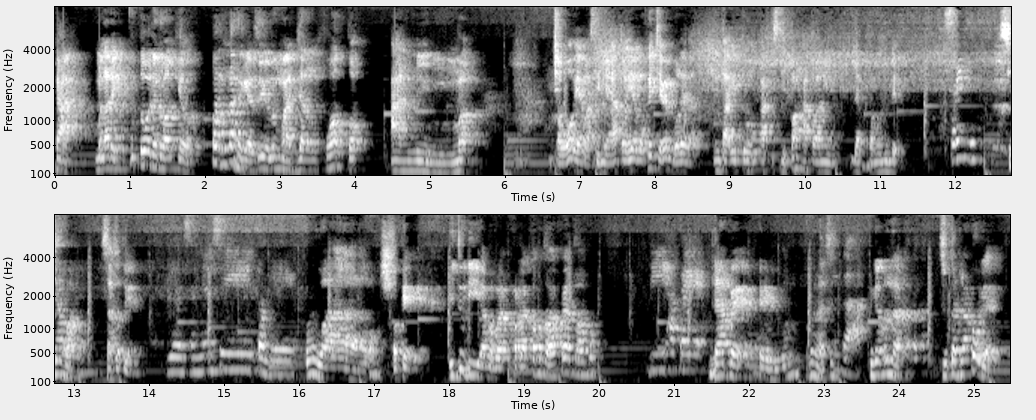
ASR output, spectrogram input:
Nah menarik ketua dan wakil. Pernah gak sih lu majang foto anime? Cowok ya pastinya atau ya mungkin cewek boleh lah. Entah itu artis Jepang atau anime. Dan kamu juga Sering sih. siapa? Salah satunya Biasanya sih Toge wow oke itu di apa per laptop atau apa atau apa di HP di HP gitu pernah gak sih enggak nggak pernah suka drakor gak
